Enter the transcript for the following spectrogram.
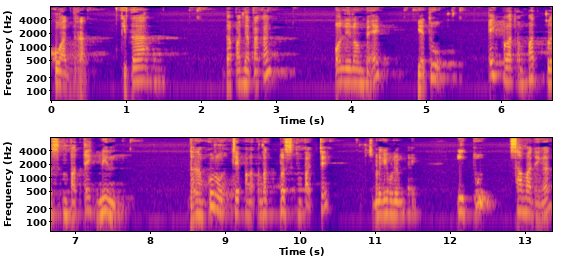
kuadrat. Kita dapat nyatakan polinom PX yaitu X pangkat 4 plus 4X min. Dalam kurung C pangkat 4 plus 4C sebagai polinom PX itu sama dengan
